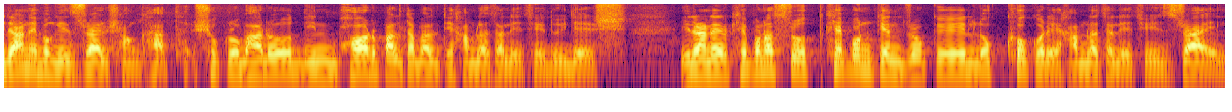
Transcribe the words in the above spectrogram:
ইরান এবং ইসরায়েল সংঘাত। শুক্রবারও দিনভর পাল্টাপাল্টি হামলা চালিয়েছে দুই দেশ। ইরানের ক্ষেপণাস্ত্র উৎক্ষেপণ কেন্দ্রকে লক্ষ্য করে হামলা চালিয়েছে ইসরায়েল।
